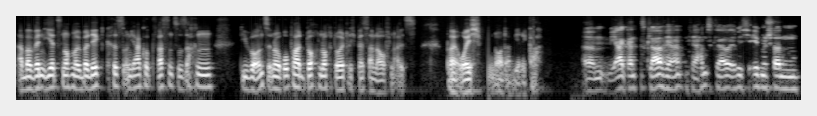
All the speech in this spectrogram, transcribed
Aber wenn ihr jetzt nochmal überlegt, Chris und Jakob, was sind so Sachen, die bei uns in Europa doch noch deutlich besser laufen als bei euch in Nordamerika? Ähm, ja, ganz klar. Wir, wir haben es, glaube ich, eben schon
